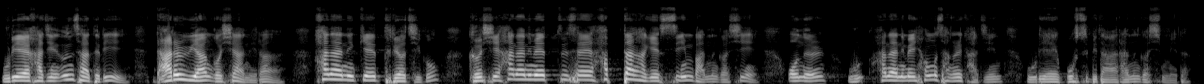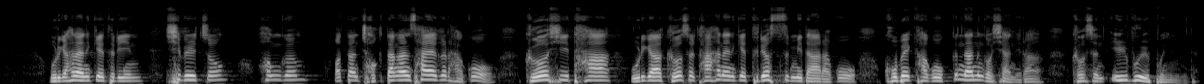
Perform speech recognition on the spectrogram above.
우리의 가진 은사들이 나를 위한 것이 아니라 하나님께 드려지고 그것이 하나님의 뜻에 합당하게 쓰임 받는 것이 오늘 하나님의 형상을 가진 우리의 모습이다라는 것입니다. 우리가 하나님께 드린 11조, 헌금, 어떤 적당한 사역을 하고 그것이 다 우리가 그것을 다 하나님께 드렸습니다라고 고백하고 끝나는 것이 아니라 그것은 일부일 뿐입니다.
